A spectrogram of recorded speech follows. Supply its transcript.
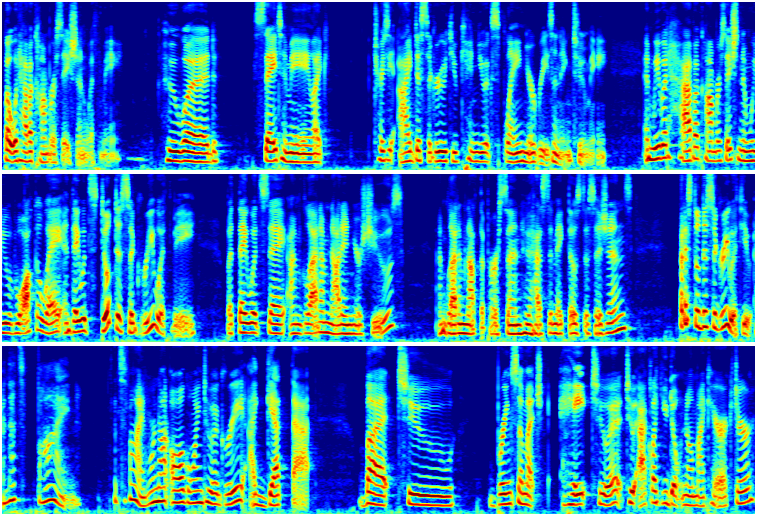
but would have a conversation with me, who would say to me like, Tracy, I disagree with you. Can you explain your reasoning to me? And we would have a conversation and we would walk away and they would still disagree with me, but they would say, I'm glad I'm not in your shoes. I'm glad I'm not the person who has to make those decisions, but I still disagree with you. And that's fine. That's fine. We're not all going to agree. I get that. But to bring so much hate to it, to act like you don't know my character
